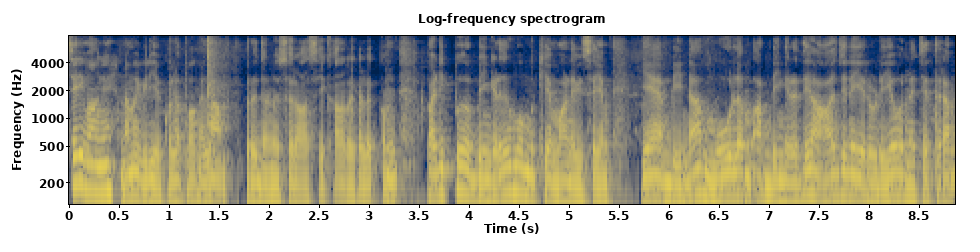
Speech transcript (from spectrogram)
சரி வாங்க நம்ம வீடியோக்குள்ளே போகலாம். ஒரு தனுசு ராசிக்காரர்களுக்கும் படிப்பு அப்படிங்கிறது ரொம்ப முக்கியமான விஷயம். ஏன் அப்படின்னா மூலம் அப்படிங்கிறது ஆஞ்சநேயருடைய ஒரு நட்சத்திரம்.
